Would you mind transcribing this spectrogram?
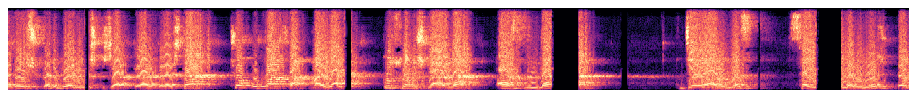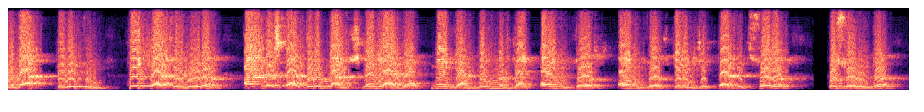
5 yukarı böyle çıkacaktır arkadaşlar. Çok ufak sapmayla bu sonuçlarda aslında cevabımız sayılabilir. Onu da belirteyim. Tekrar söylüyorum. Arkadaşlar gruplanmış verilerde medyan bulunurken en zor, en zor gelebilecek tarzdaki soru bu soruydu.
